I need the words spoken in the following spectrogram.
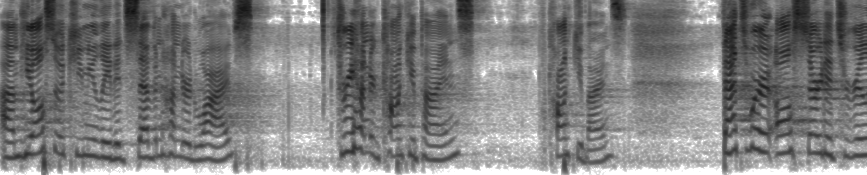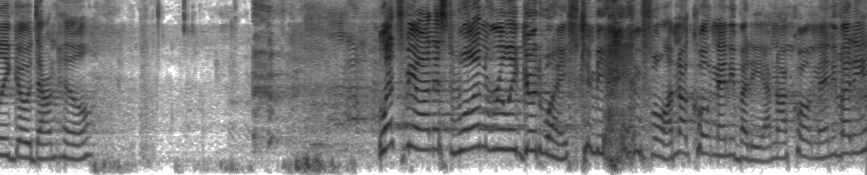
Um, he also accumulated 700 wives, 300 concubines. Concubines. That's where it all started to really go downhill. Let's be honest, one really good wife can be a handful. I'm not quoting anybody. I'm not quoting anybody.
